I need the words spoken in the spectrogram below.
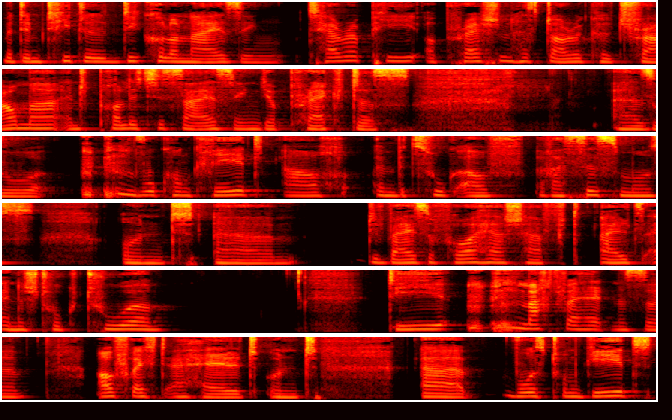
mit dem Titel Decolonizing Therapy, Oppression, Historical Trauma and Politicizing Your Practice. Also wo konkret auch in Bezug auf Rassismus und ähm, die weiße Vorherrschaft als eine Struktur, die Machtverhältnisse aufrechterhält und äh, wo es darum geht,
